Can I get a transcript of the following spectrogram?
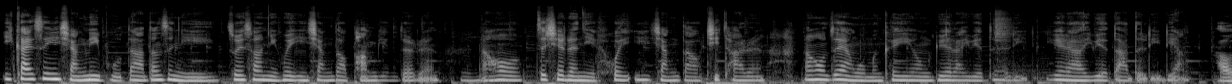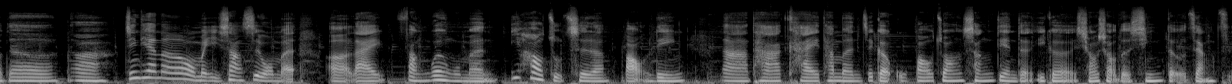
一开始影响力不大，但是你最少你会影响到旁边的人，嗯。然后这些人也会影响到其他人，然后这样我们可以用越来越的力，越来越大的力量。好的，那今天呢，我们以上是我们呃来访问我们一号主持人宝林，那他开他们这个无包装商店的一个小小的心得，这样子。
